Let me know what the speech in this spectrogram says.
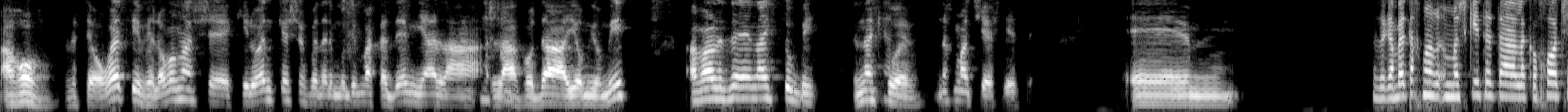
הרוב, זה תיאורטי ולא ממש, אה, כאילו אין קשר בין הלימודים באקדמיה נכון. לעבודה היומיומית, אבל זה nice to be, nice to have, נחמד שיש לי את זה. אמ, זה גם בטח משקיט את הלקוחות ש...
